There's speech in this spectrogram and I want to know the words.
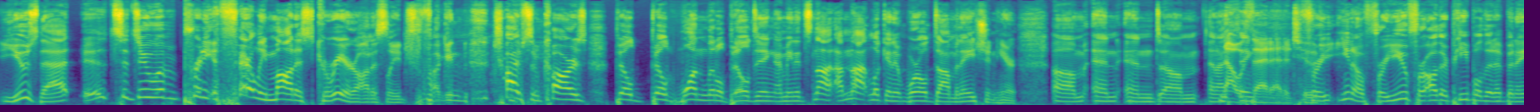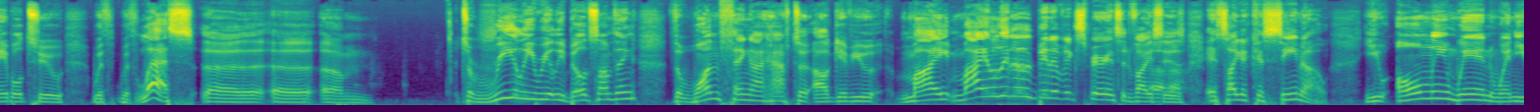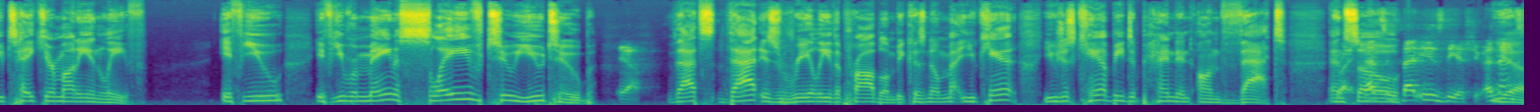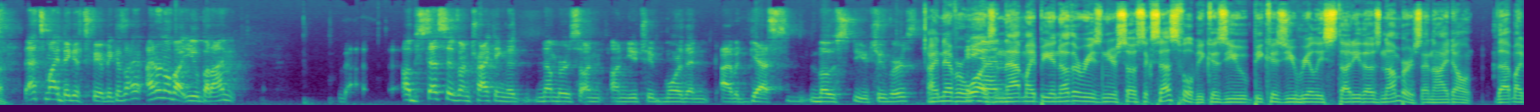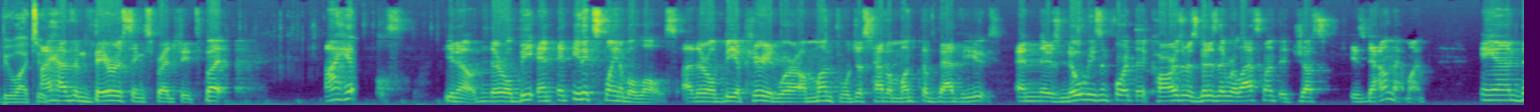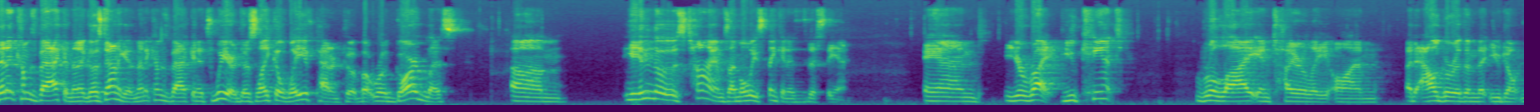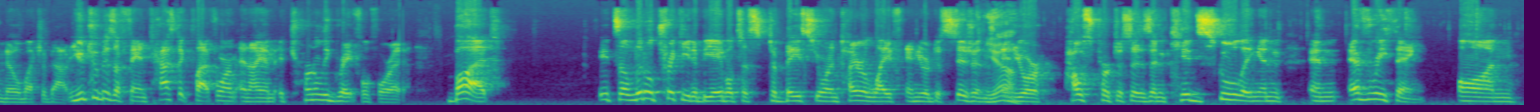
use that uh, to do a pretty a fairly modest career honestly. Fucking drive some cars build build one little building. I mean it's not i'm not looking at world domination here. Um and and um and i Not with think that attitude. for you know for you for other people that have been able to with with less uh uh um to really really build something the one thing i have to i'll give you my my little bit of experience advice is uh-uh. it's like a casino you only win when you take your money and leave if you if you remain a slave to youtube Yeah. that's that is really the problem because no ma- you can't you just can't be dependent on that and Right. so that's, that is the issue, and that's Yeah. that's my biggest fear because I, I don't know about you, but I'm obsessive on tracking the numbers on on YouTube more than I would guess most YouTubers. I never was, and, And- that might be another reason you're so successful because you because you really study those numbers, and I don't. That might be why too. I have embarrassing spreadsheets, but I hit lulls. You know, there will be and, and inexplainable lulls. Uh, there will be a period where a month will just have a month of bad views, and there's no reason for it. That cars are as good as they were last month. It just is down that month, and then it comes back, and then it goes down again, and then it comes back, and it's weird. There's like a wave pattern to it. But regardless, um, in those times, I'm always thinking, is this the end? And you're right. You can't rely entirely on an algorithm that you don't know much about. YouTube is a fantastic platform and I am eternally grateful for it. But it's a little tricky to be able to, to base your entire life and your decisions Yeah. and your house purchases and kids schooling and and everything on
